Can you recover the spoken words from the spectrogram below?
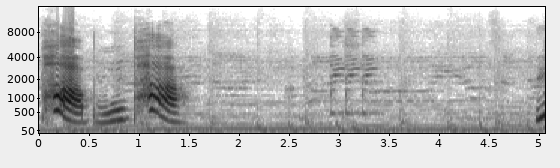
怕不怕？咦，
